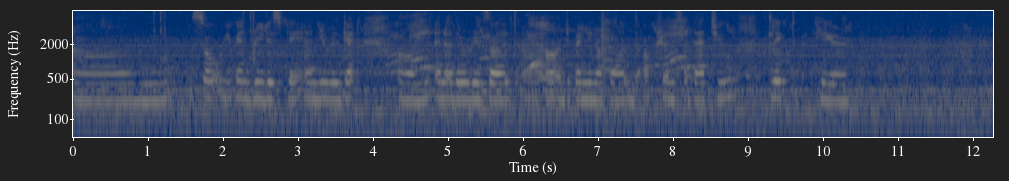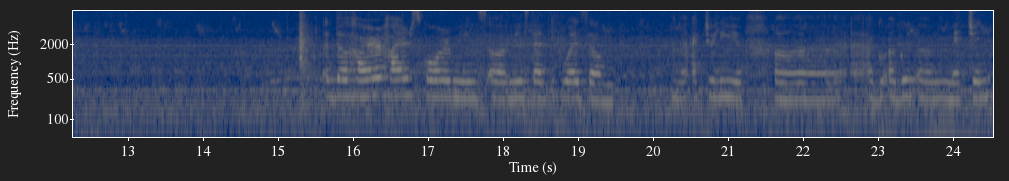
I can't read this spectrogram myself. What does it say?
um, so you can redisplay and you will get um, another result uh, uh, depending upon the options that you clicked here the higher higher score means uh, means that it was um, actually uh, a, go a good um, matching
